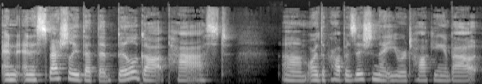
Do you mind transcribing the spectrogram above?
And and especially that the bill got passed um, or the proposition that you were talking about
